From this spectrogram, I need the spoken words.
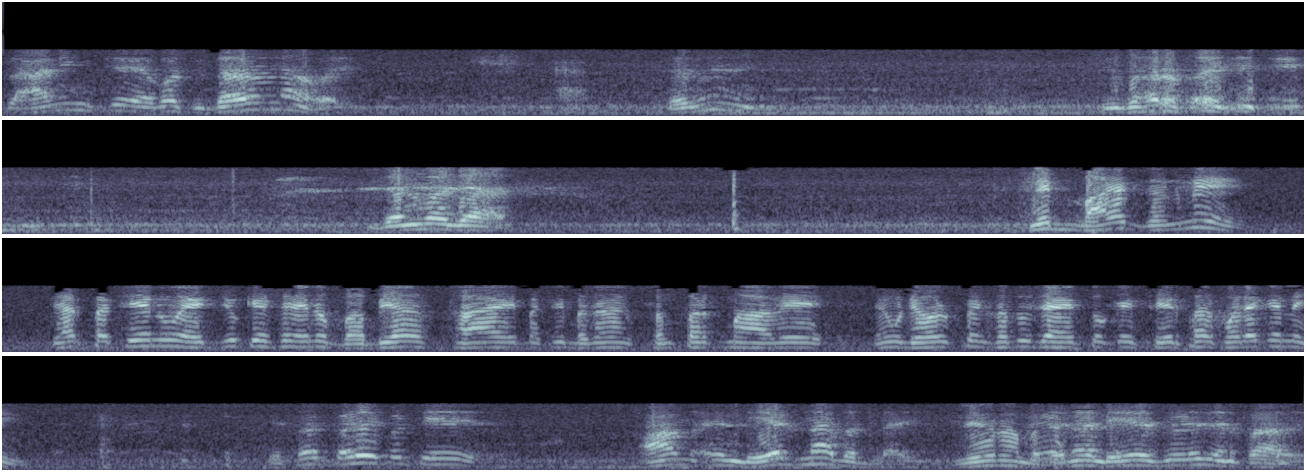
પ્લાનિંગ છે. હવે સુધારો ના હોય. સુધારો. જન્મજાત. બાળક જન્મે ત્યાર પછી એનું એજ્યુકેશન એનો અભ્યાસ થાય પછી બધા સંપર્કમાં આવે એનું ડેવલપમેન્ટ થતું જાય તો કઈ ફેરફાર પડે કે નહીં? ફેરફાર પડે પણ તે આમ એ લેર ના બદલાય. લેયર ના બદલાય. લેયર જોડે જ એને ફાવે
